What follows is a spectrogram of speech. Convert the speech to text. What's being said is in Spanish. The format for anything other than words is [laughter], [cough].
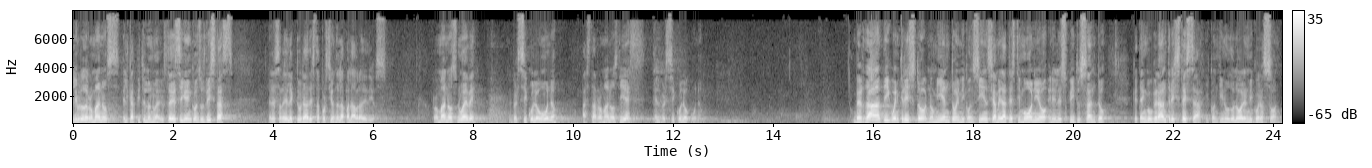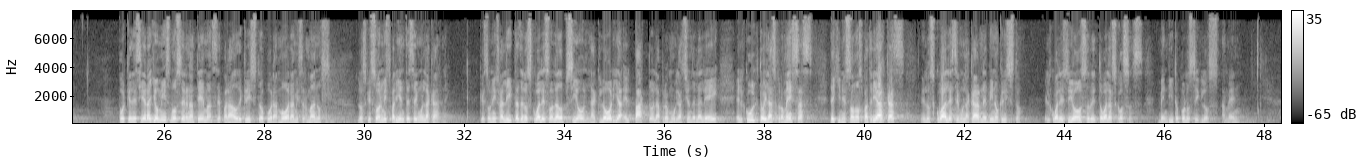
el libro de Romanos, el capítulo 9. Ustedes siguen con sus vistas. Les haré lectura de esta porción de la palabra de Dios. Romanos 9, el versículo 1, hasta Romanos 10, el versículo 1. Verdad digo en Cristo, no miento, y mi conciencia me da testimonio en el Espíritu Santo que tengo gran tristeza y continuo dolor en mi corazón, porque deseara yo mismo ser anatema, separado de Cristo por amor a mis hermanos, los que son mis parientes según la carne, que son israelitas, de los cuales son la adopción, la gloria, el pacto, la promulgación de la ley, el culto y las promesas, de quienes son los patriarcas, de los cuales según la carne vino Cristo, el cual es Dios sobre todas las cosas, bendito por los siglos. Amén.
